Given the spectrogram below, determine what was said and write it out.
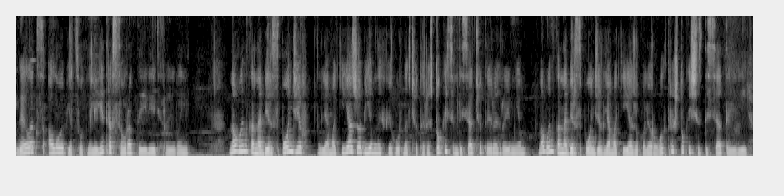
Galax Aloe 500 мл 49 гривень. Новинка набір спонжів для макіяжу об'ємних фігурних 4 штуки 74 гривні. Новинка набір спонжів для макіяжу кольорових 3 штуки 69.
